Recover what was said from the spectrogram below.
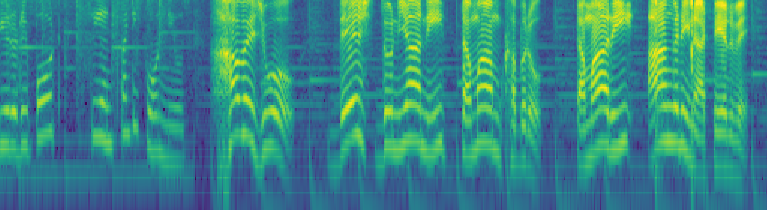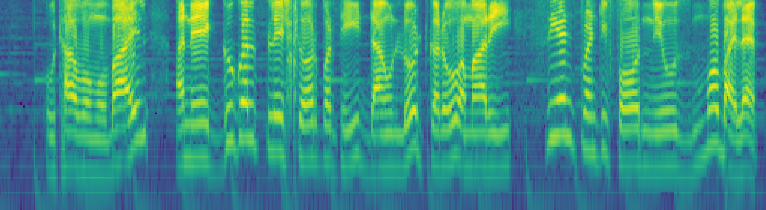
Bureau report CN twenty four news. હવે જુઓ, દેશ દુનિયાની તમામ ખબરો તમારી આંગળીના ટેરવે. ઉઠાવો મોબાઈલ અને ગૂગલ પ્લે સ્ટોર પરથી ડાઉનલોડ કરો અમારી CN twenty four news mobile app.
